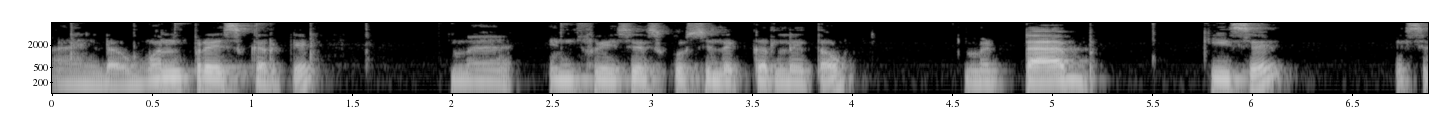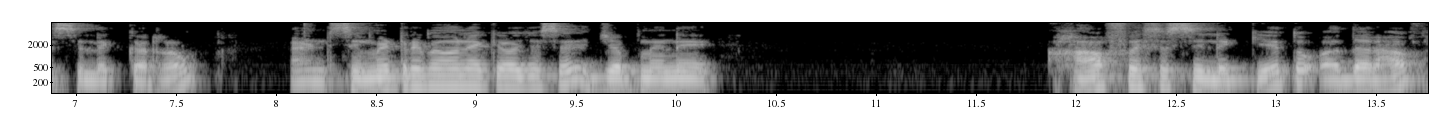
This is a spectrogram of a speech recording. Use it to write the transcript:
एंड वन प्रेस करके मैं इन फेसेस को सिलेक्ट कर लेता हूँ। मैं टैब की से इसे सिलेक्ट कर रहा हूँ। एंड सिमेट्री में होने की वजह से जब मैंने हाफ़ फेसेस सिलेक्ट किए तो अदर हाफ़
